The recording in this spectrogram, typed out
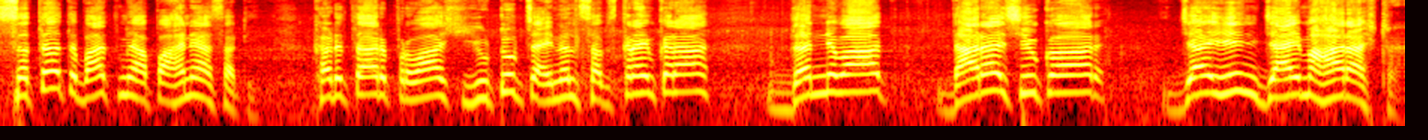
सतत बातम्या पाहण्यासाठी खडतर प्रवास यूट्यूब चॅनल सबस्क्राईब करा. धन्यवाद. धाराशिवकर जय हिंद जय महाराष्ट्र.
